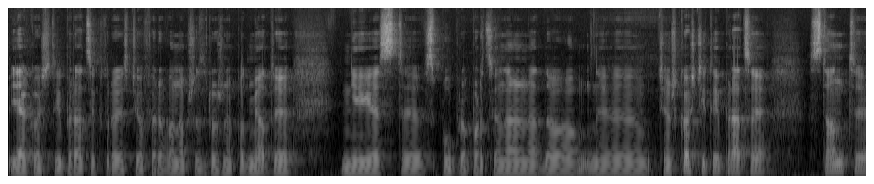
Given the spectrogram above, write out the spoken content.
jakość tej pracy, która jest Ci oferowana przez różne podmioty, nie jest współproporcjonalna do ciężkości tej pracy. Stąd y,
